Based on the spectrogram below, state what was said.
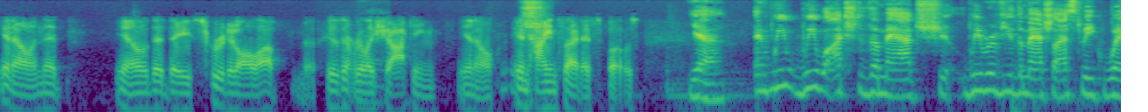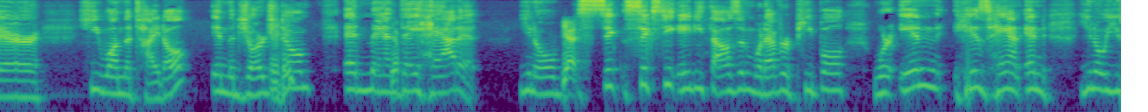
you know, and that you know that they screwed it all up isn't really shocking, you know, in hindsight, I suppose. Yeah. And we we watched the match. We reviewed the match last week where he won the title in the Georgia Dome and man, Mm-hmm. Yep. they had it. You know, Yes. six, 60, 80,000 whatever people were in his hand and you know you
